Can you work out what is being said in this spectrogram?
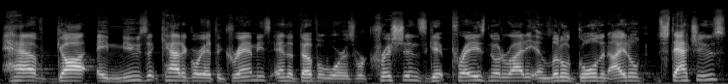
have got a music category at the Grammys and the Dove Awards where Christians get praise, notoriety, and little golden idol statues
